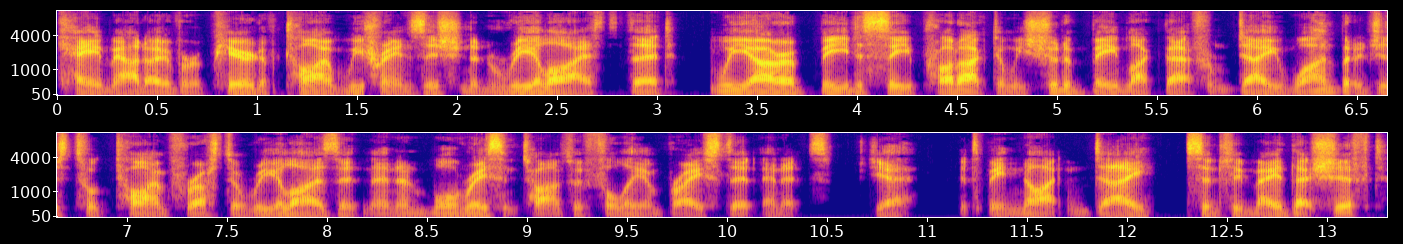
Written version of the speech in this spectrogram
came out over a period of time. We transitioned and realized that we are a B2C product and we should have been like that from day one, but it just took time for us to realize it. And then in more recent times, we've fully embraced it. And it's, yeah, it's been night and day since we made that shift.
